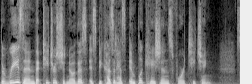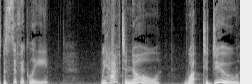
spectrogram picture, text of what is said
The reason that teachers should know this is because it has implications for teaching. Specifically, we have to know what to do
